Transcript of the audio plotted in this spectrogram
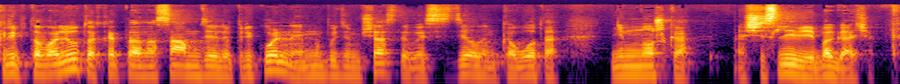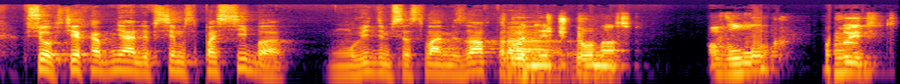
криптовалютах. Это на самом деле прикольно, и мы будем счастливы, если сделаем кого-то немножко счастливее и богаче. Все, всех обняли, всем спасибо. Увидимся с вами завтра. Сегодня еще у нас влог выйдет.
